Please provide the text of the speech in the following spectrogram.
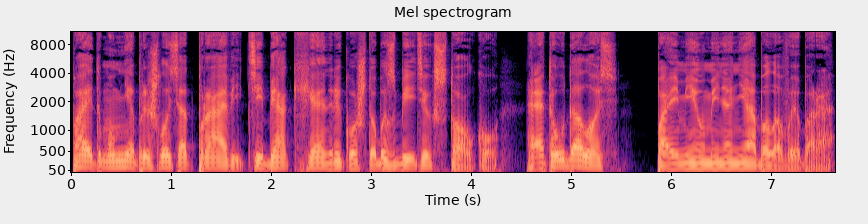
Поэтому мне пришлось отправить тебя к Хенрику, чтобы сбить их с толку. Это удалось. Пойми, у меня не было выбора.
